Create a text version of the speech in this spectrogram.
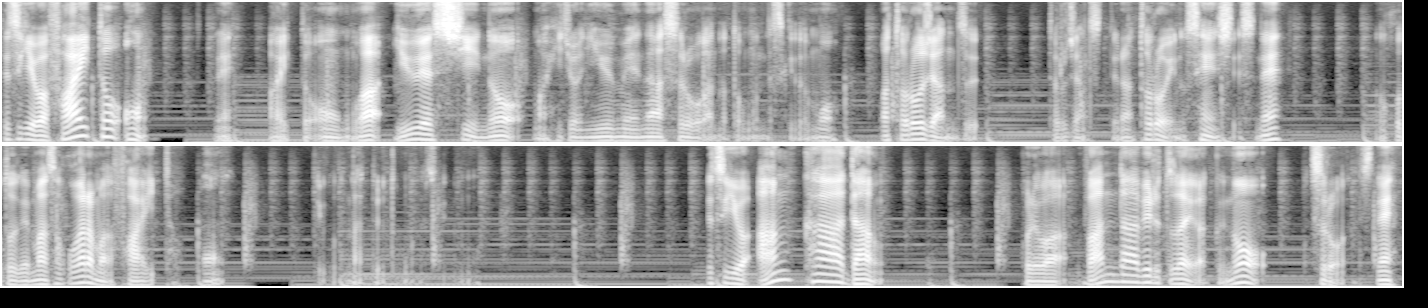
で次は、 Fight On。ね。 Fight On は USC の、まあ、非常に有名なスローガンだと思うんですけども、まあ、トロジャンズ、トロジャンズっていうのはトロイの戦士ですね。のことで、まあ、そこからまあ Fight On ということになってると思うんですけども。で次は Anchor Down。これはバンダービルト大学のスローガンですね。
